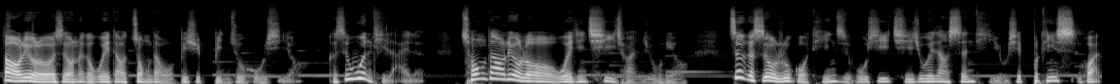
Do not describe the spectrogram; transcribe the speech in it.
到六楼的时候，那个味道重到我必须屏住呼吸哦。可是问题来了，冲到六楼，我已经气喘如牛。这个时候如果停止呼吸，其实就会让身体有些不听使唤，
